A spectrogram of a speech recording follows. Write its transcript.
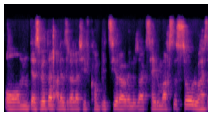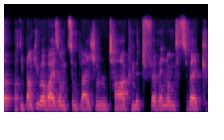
Und das wird dann alles relativ komplizierter, wenn du sagst, hey, du machst es so, du hast auch die Banküberweisung zum gleichen Tag mit Verwendungszweck,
